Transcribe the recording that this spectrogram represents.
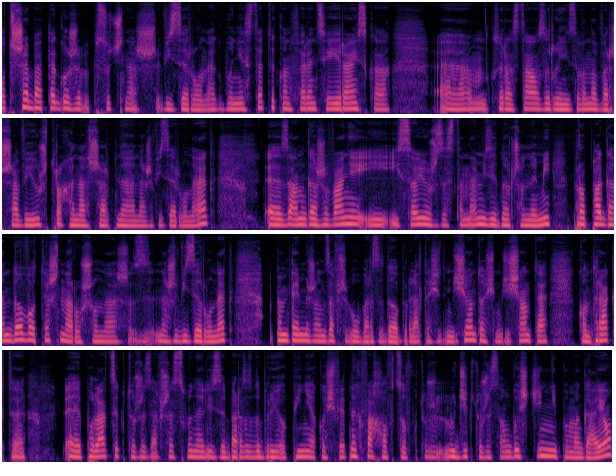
potrzeba tego, żeby psuć nasz wizerunek, bo niestety konferencja irańska, która została zorganizowana w Warszawie, już trochę naszarpnęła nasz wizerunek. E, zaangażowanie i, i sojusz ze Stanami Zjednoczonymi propagandowo też naruszył nasz, nasz wizerunek. Pamiętajmy, że on zawsze był bardzo dobry. Lata 70., 80., kontrakty. E, Polacy, którzy zawsze słynęli z bardzo dobrej opinii jako świetnych fachowców, którzy, ludzi, którzy są gościnni, pomagają.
